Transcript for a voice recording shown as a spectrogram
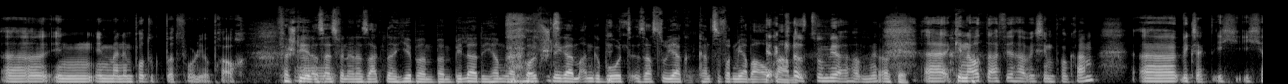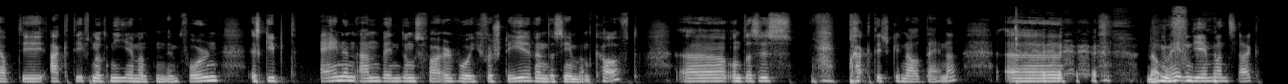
äh, in, in meinem Produktportfolio brauche. Verstehe, das äh, heißt, wenn einer sagt, na hier beim, beim Billa, die haben gerade Golfschläger im Angebot, sagst du, ja, kannst du von mir aber auch ja, haben. Kannst du von mir haben, ja. Okay. Äh, genau dafür habe ich es im Programm. Äh, wie gesagt, ich, ich habe die aktiv noch nie jemandem empfohlen. Es gibt einen Anwendungsfall, wo ich verstehe, wenn das jemand kauft. Äh, und das ist praktisch genau deiner. Äh, wenn jemand sagt,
